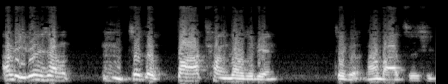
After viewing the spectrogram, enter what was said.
啊，理论上这个八创造这边，这个，然后把它执行，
